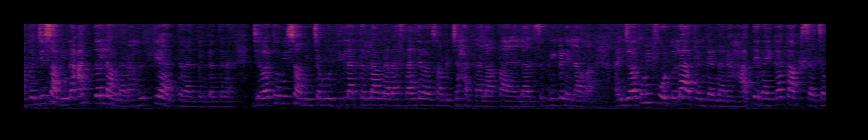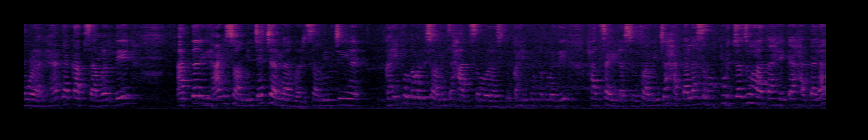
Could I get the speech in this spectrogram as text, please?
आपण जे स्वामींना अत्तर लावणार आहोत ते अत्तर अर्पण करताना जेव्हा तुम्ही स्वामींच्या मूर्तीला अत्तर लावणार असाल तेव्हा स्वामींच्या हाताला पायाला सगळीकडे लावा. आणि जेव्हा तुम्ही फोटोला अर्पण करणार आहात तेव्हा एका कापसाचा गोळा घ्या त्या कापसावर ते अत्तर घ्या आणि स्वामींच्या चरणावर. स्वामींचे काही फोटोमध्ये स्वामींचा हात समोर असतो काही फोटोमध्ये हात साईडला असतो. स्वामींच्या हाताला सम पुढचा जो हात आहे त्या हाताला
